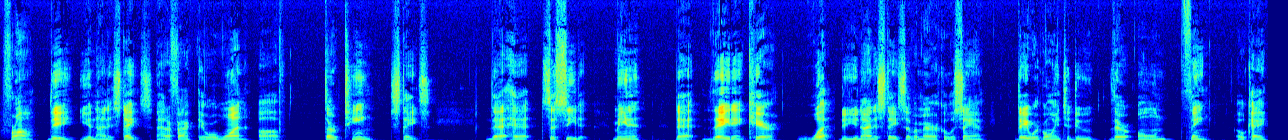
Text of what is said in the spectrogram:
from the United States. Matter of fact, they were one of 13 states that had seceded, meaning that they didn't care what the United States of America was saying, they were going to do their own thing. Okay?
